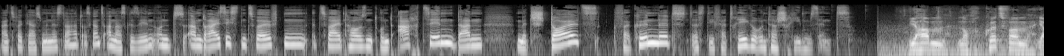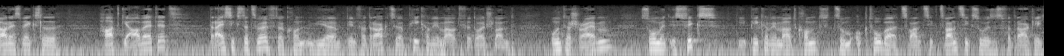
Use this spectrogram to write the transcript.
Als Verkehrsminister hat das ganz anders gesehen. Und am 30.12.2018 dann mit Stolz verkündet, dass die Verträge unterschrieben sind. Wir haben noch kurz vorm Jahreswechsel hart gearbeitet. 30.12. konnten wir den Vertrag zur Pkw-Maut für Deutschland unterschreiben. Somit ist fix, die Pkw-Maut kommt zum Oktober 2020, so ist es vertraglich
